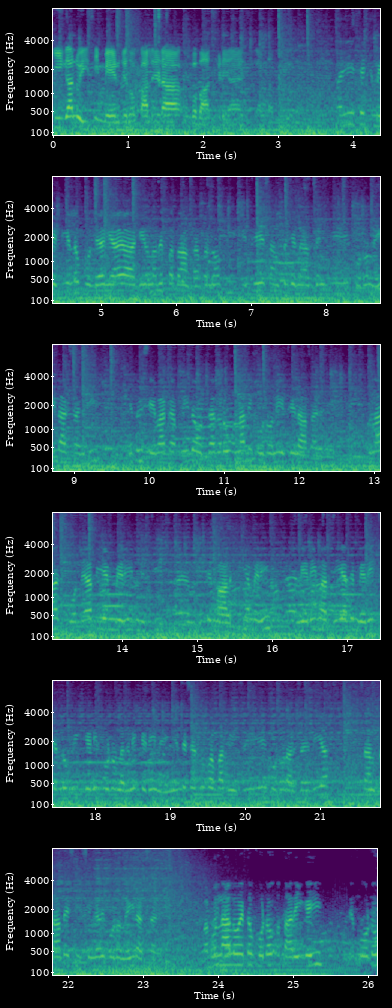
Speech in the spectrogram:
ਕੀ ਗੱਲ ਹੋਈ ਸੀ ਮੇਨ ਜਦੋਂ ਕੱਲ ਜਿਹੜਾ ਵਿਵਾਦ ਛਿੜਿਆ ਹੈ ਇਸ ਗੱਲ ਦਾ? ਭਾਜੀ ਇੱਥੇ ਕਮੇਟੀ ਵੱਲੋਂ ਬੋਲਿਆ ਗਿਆ ਆ ਕੇ ਉਹਨਾਂ ਦੇ ਪ੍ਰਧਾਨ ਸਾਹਿਬ ਵੱਲੋਂ ਕਿ ਇੱਥੇ ਸੰਤ ਜਰਨੈਲ ਸਿੰਘ ਜੀ ਦੀ ਫੋਟੋ ਨਹੀਂ ਲੱਗ ਸਕਦੀ। ਜੇ ਤੁਸੀਂ ਸੇਵਾ ਕਰਨੀ ਤਾਂ ਉੱਦਾਂ ਕਰੋ ਉਹਨਾਂ ਦੀ ਫੋਟੋ ਨਹੀਂ ਇੱਥੇ ਲਾ ਸਕਦੇ। ਉਹਨਾਂ ਨੇ ਬੋਲਿਆ ਵੀ ਇਹ ਮੇਰੀ ਨਿੱਜੀ ਤੇ ਮਾਲਕੀ ਹੈ ਮੇਰੀ। ਮੇਰੀ ਮਰਜ਼ੀ ਹੈ ਤੇ ਮੇਰੀ ਚੱਲੂਗੀ ਕਿਹੜੀ ਫੋਟੋ ਲੱਗਣੀ ਕਿਹੜੀ ਨਹੀਂ। ਤੇ ਸਿਰਫ ਬਾਬਾ ਦੀਪ ਸਿੰਘ ਜੀ ਦੀ ਫੋਟੋ ਲੱਗ ਸਕਦੀ ਆ। ਸੰਤਾਂ ਤੇ ਸ਼ੀਸ਼ ਸਿੰਘਾਂ ਦੀ ਫੋਟੋ ਨਹੀਂ ਲੱਗ ਸਕਦੀ। ਉਹਨਾਂ ਵੱਲੋਂ ਇਹ ਤੋਂ ਫੋਟੋ ਉਤਾਰੀ ਗਈ ਤੇ ਫੋਟੋ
